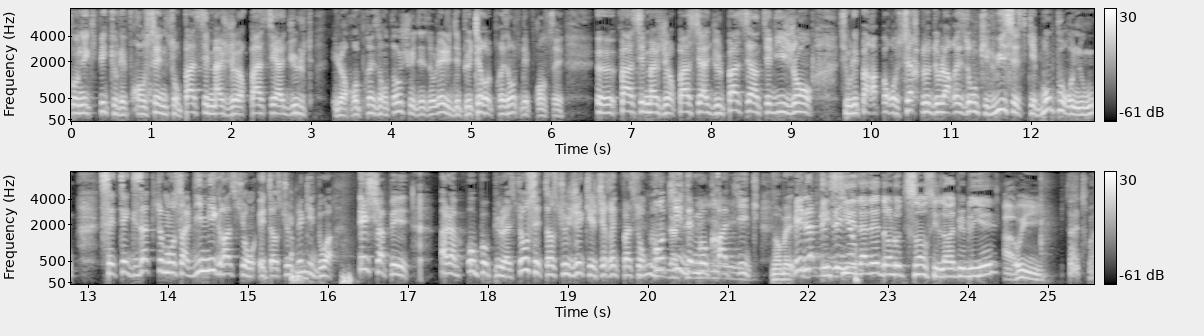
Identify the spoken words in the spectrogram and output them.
qu'on explique que les Français ne sont pas assez majeurs, pas assez adultes, et leurs représentants, je suis désolé, les députés représentent les Français, euh, pas assez majeurs, pas assez adultes, pas assez intelligents, si vous voulez, par rapport au cercle de la raison, qui lui, c'est ce qui est bon pour nous. C'est exactement ça. L'immigration est un sujet qui doit échapper à la, aux populations. C'est un sujet qui est géré de façon antidémocratique. Non, mais- il l'a Et publié. si elle allait dans l'autre sens, il l'aurait publié? Ah oui. Peut-être, ouais.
